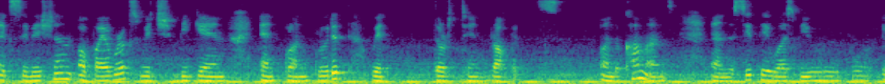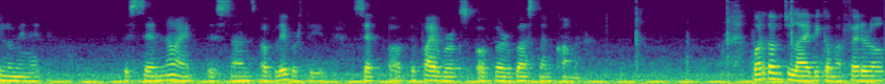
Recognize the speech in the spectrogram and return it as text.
exhibition of fireworks which began and concluded with 13 rockets on the commons and the city was beautiful, illuminated. The same night, the Sons of Liberty set off the fireworks over Boston Common. 4th of July became a federal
